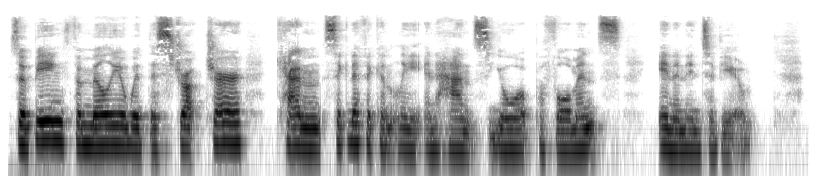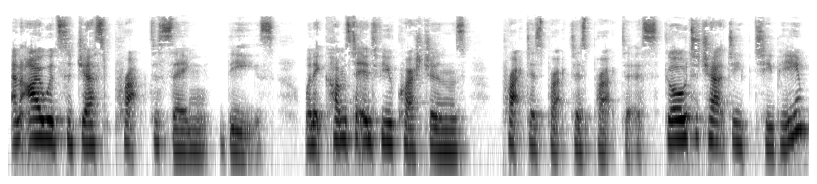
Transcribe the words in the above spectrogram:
So, being familiar with this structure can significantly enhance your performance in an interview. And I would suggest practicing these. When it comes to interview questions, practice, practice, practice. Go to ChatGPT,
